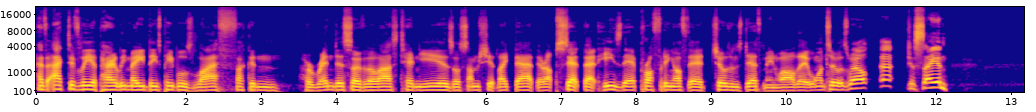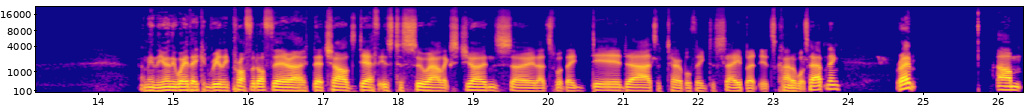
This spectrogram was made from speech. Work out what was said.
have actively apparently made these people's life fucking horrendous over the last 10 years or some shit like that. They're upset that he's there profiting off their children's death. Meanwhile, they want to as well. Uh, just saying. I mean, the only way they can really profit off their uh, their child's death is to sue Alex Jones. So that's what they did. Uh, it's a terrible thing to say, but it's kind of what's happening, right? Um,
